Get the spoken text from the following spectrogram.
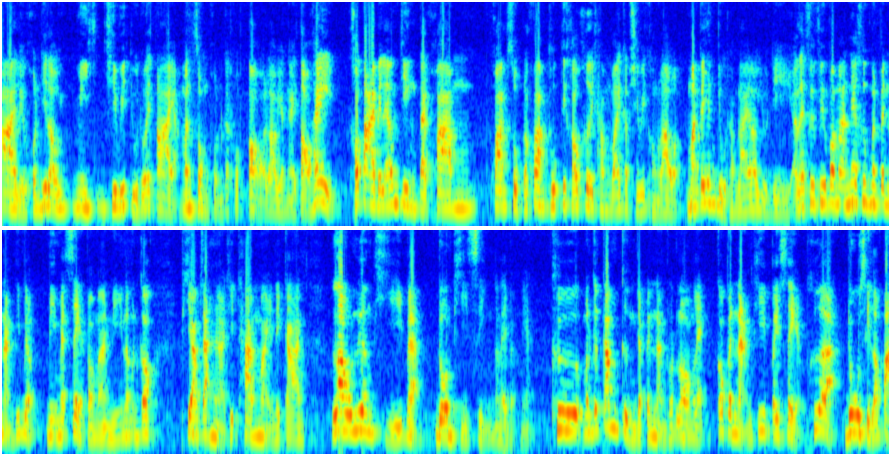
ตายหรือคนที่เรามีชีวิตอยู่ด้วยตายอะมันส่งผลกระทบต่อเรายังไงต่อให้เขาตายไปแล้วจริงแต่ความความสุขและความทุกข์ที่เขาเคยทำไว้กับชีวิตของเราอะมันก็ยังอยู่ทำร้ายเราอยู่ดี อะไรฟิลฟิลประมาณเนี้ยคือมันเป็นหนังที่แบบมีเมสเซจประมาณนี้แล้วมันก็พยายามจะหาทิศทางใหม่ในการ เล่าเรื่องผีแบบโดนผีสิงอะไรแบบเนี้ยคือมันก็ก้ากึ่งจะเป็นหนังทดลองแหละ ก็เป็นหนังที่ไปเสพเพื่อดูศิลปะ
